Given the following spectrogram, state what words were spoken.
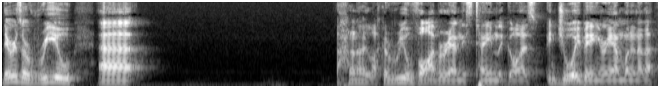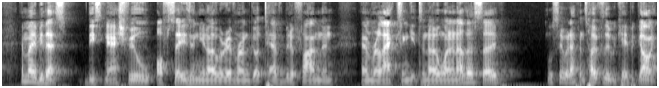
there is a real. Uh, I don't know, like a real vibe around this team that guys enjoy being around one another. And maybe that's this Nashville off season, you know, where everyone got to have a bit of fun and, and relax and get to know one another. So we'll see what happens. Hopefully, we keep it going.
